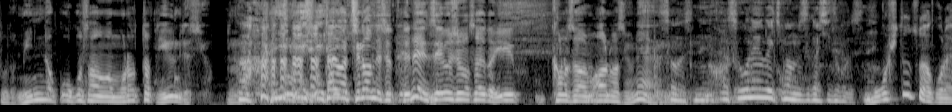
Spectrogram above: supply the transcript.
そうだ、みんなお子さんはもらったって言うんですよ。実態は違うんですよってね、税務署サイドは言う可能性はありますよね。そうですね。その辺が一番難しいところですね。もう一つはこれ、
